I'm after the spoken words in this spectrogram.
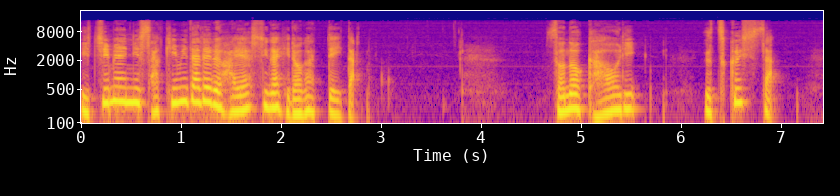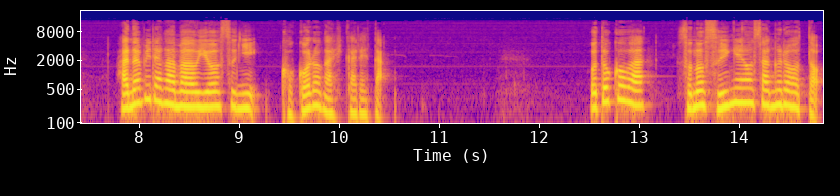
一面に咲き乱れる林が広がっていた。その香り、美しさ、花びらが舞う様子に心が惹かれた。男はその水源を探ろうと、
